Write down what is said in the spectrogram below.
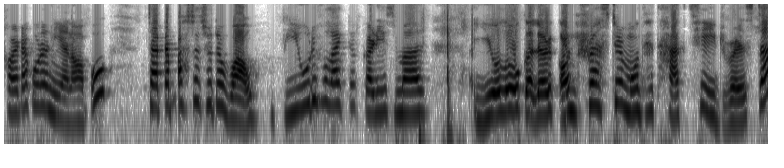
ছয়টা করে নিয়ে নাও আপু। চারটা, পাঁচটা ছটা ওয়াও বিউটিফুল একটা কারিজমা ইয়েলো কালার কন্ট্রাস্টের মধ্যে থাকছে এই ড্রেসটা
